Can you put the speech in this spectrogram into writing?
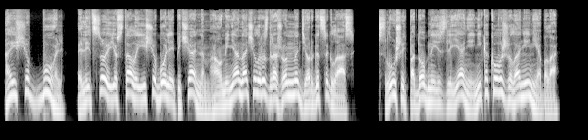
а еще боль. Лицо ее стало еще более печальным, а у меня начал раздраженно дергаться глаз. Слушать подобные излияния никакого желания не было.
